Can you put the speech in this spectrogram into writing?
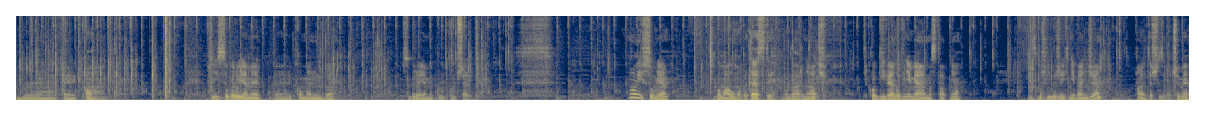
bracket command. Czyli sugerujemy y, komendę, sugerujemy krótką przerwę. No i w sumie pomału mogę testy ogarniać. Tylko givenów nie miałem ostatnio. Więc możliwe, że ich nie będzie. Ale też zobaczymy.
